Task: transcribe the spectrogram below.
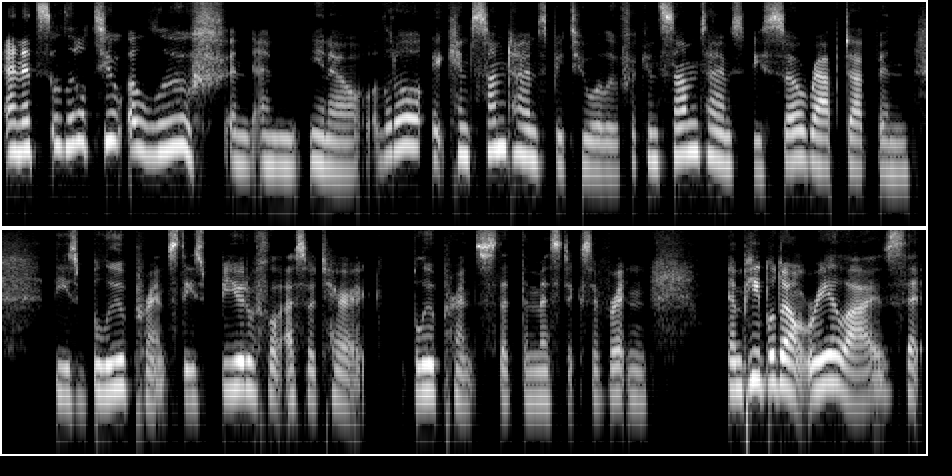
and it's a little too aloof and and you know a little it can sometimes be too aloof. It can sometimes be so wrapped up in these blueprints these beautiful esoteric blueprints that the mystics have written. And people don't realize that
